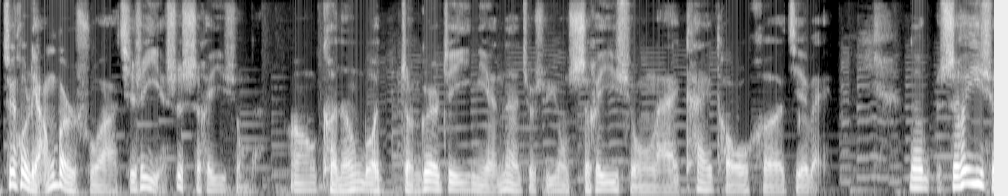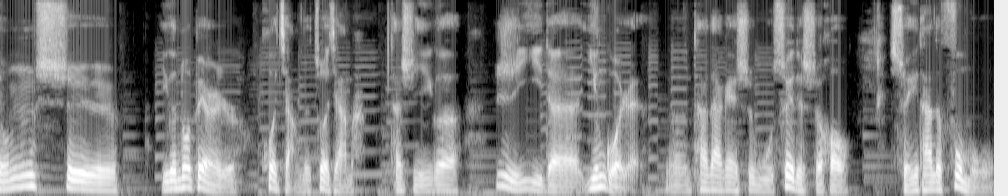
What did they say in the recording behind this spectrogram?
最后两本书啊，其实也是石黑一雄的。嗯，可能我整个这一年呢，就是用石黑一雄来开头和结尾。那石黑一雄是一个诺贝尔获奖的作家嘛？他是一个。日裔的英国人，嗯，他大概是五岁的时候随他的父母，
